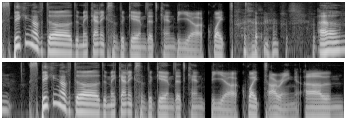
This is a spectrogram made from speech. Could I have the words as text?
speaking of the the mechanics of the game that can be uh, quite um, speaking of the the mechanics of the game that can be uh, quite tiring um,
